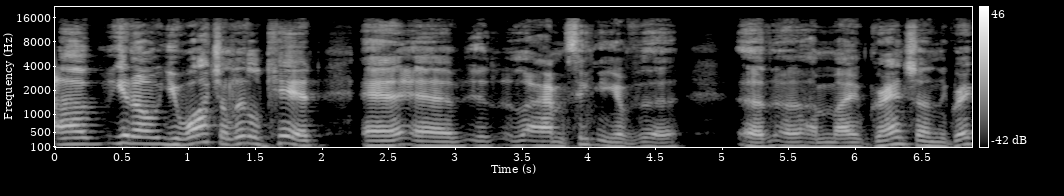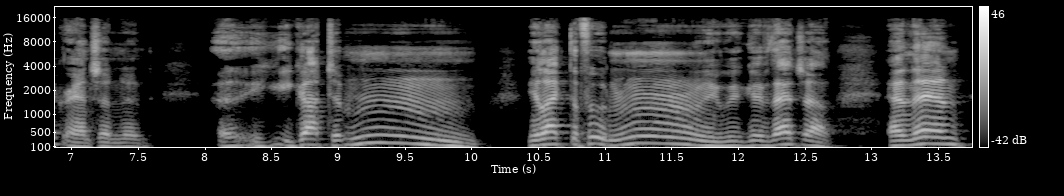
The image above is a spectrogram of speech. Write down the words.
uh, you know, you watch a little kid, and uh, I'm thinking of the, uh, uh, my grandson, the great grandson, uh, he got to, mmm, he liked the food, mmm, he give that sound. And then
